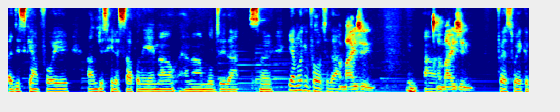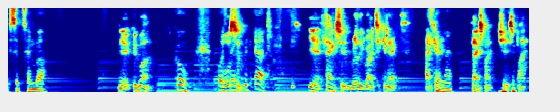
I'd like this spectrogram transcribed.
a discount for you. Um, just hit us up on the email and um, we'll do that. So, yeah, I'm looking forward to that. Amazing. Um, Amazing. First week of September. Yeah, good one. Cool. Well, awesome. Yeah, thanks, Really great to connect. Okay. Thanks, mate. Cheers. Bye.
